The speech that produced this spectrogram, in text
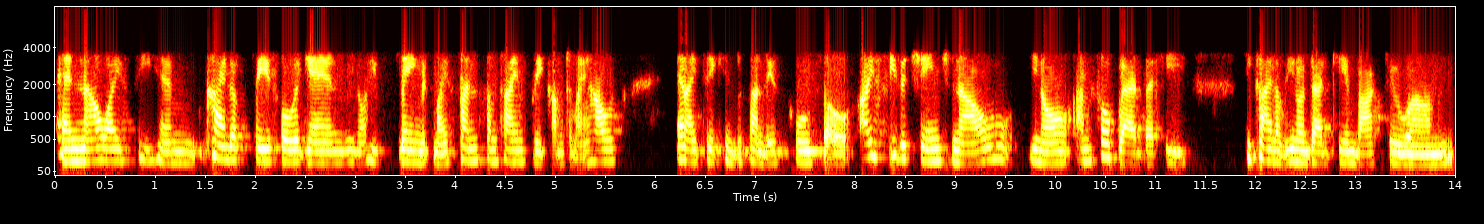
And now I see him kind of faithful again. You know, he's playing with my son sometimes. They come to my house and I take him to Sunday school. So I see the change now. You know, I'm so glad that he, he kind of, you know, dad came back to, um,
